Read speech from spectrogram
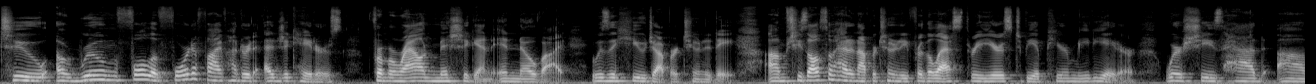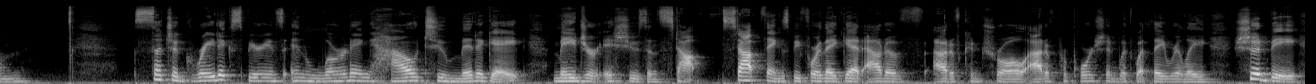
to a room full of four to 500 educators from around Michigan in Novi. It was a huge opportunity. Um, she's also had an opportunity for the last three years to be a peer mediator, where she's had um, such a great experience in learning how to mitigate major issues and stop stop things before they get out of out of control, out of proportion with what they really should be.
